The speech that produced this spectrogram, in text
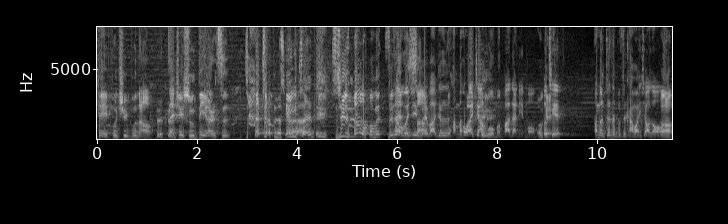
可以不屈不挠，再去输第二次。这种精神值得我们值得我们敬佩吧？就是他们后来加入我们发展联盟，而且他们真的不是开玩笑的哦。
